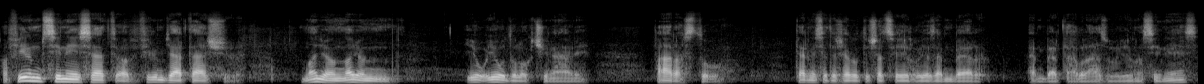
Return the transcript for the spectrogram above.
A filmszínészet, a filmgyártás nagyon-nagyon jó, jó dolog csinálni, fárasztó. Természetesen ott is a cél, hogy az ember embert ábrázoljon a színész,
